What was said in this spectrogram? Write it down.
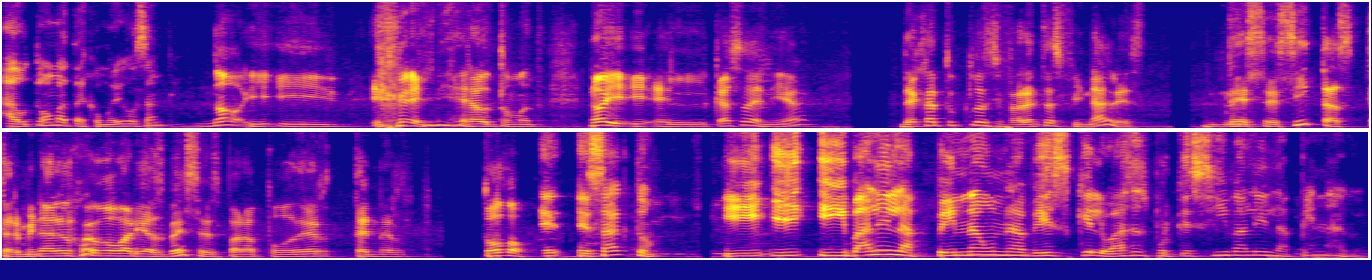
Automata, como dijo Sam. No, y, y el Nier Automata. No, y, y el caso de Nier, deja tú los diferentes finales. Necesitas terminar el juego varias veces para poder tener todo. E- Exacto. Y, y- y vale la pena una vez que lo haces, porque sí vale la pena, güey.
